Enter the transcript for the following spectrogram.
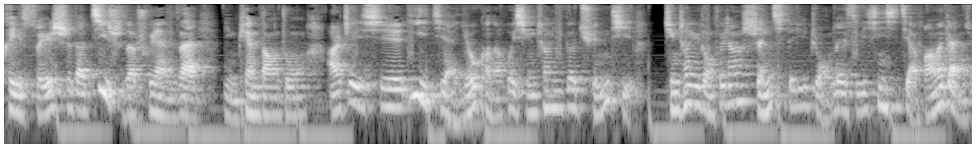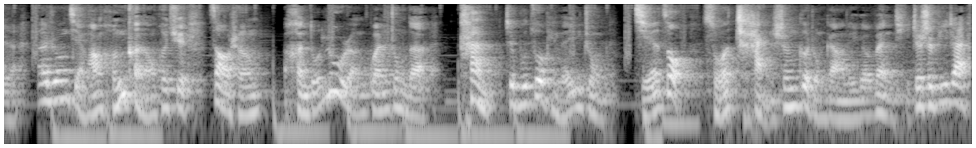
可以随时的、即时的出现在影片当中，而这些意见有可能会形成一个群体，形成一种非常神奇的一种类似于信息茧房的感觉，而这种茧房很可能会去造成很多路人观众的。看这部作品的一种节奏所产生各种各样的一个问题，这是 B 站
